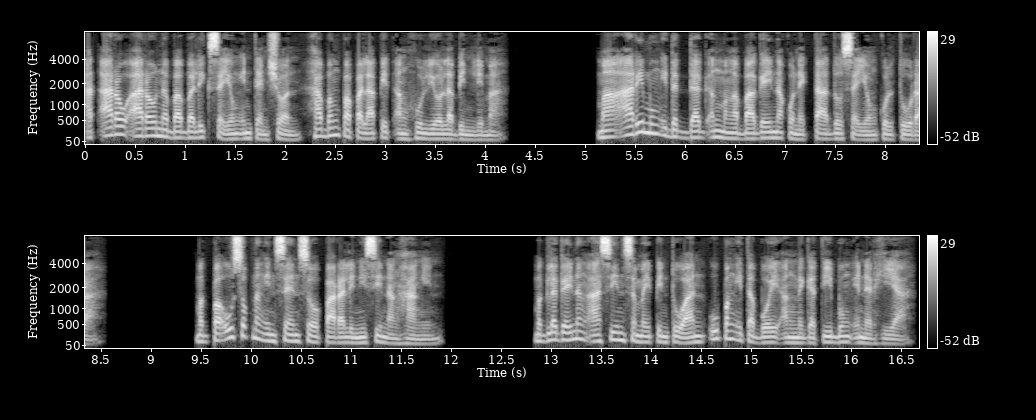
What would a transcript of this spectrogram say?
At araw-araw na babalik sa iyong intensyon habang papalapit ang Hulyo 15. Maaari mong idagdag ang mga bagay na konektado sa iyong kultura. Magpausok ng insenso para linisin ang hangin. Maglagay ng asin sa may pintuan upang itaboy ang negatibong enerhiya.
